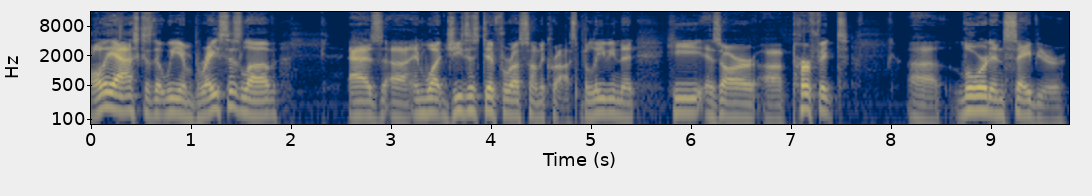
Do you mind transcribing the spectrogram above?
All He asks is that we embrace His love as uh, and what Jesus did for us on the cross, believing that He is our uh, perfect uh, Lord and Savior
